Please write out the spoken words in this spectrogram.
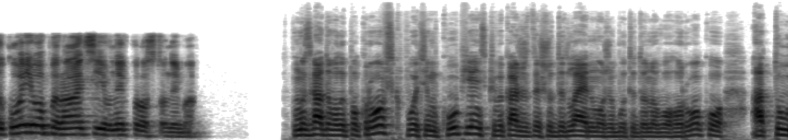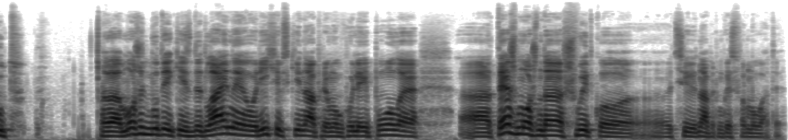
такої операції в них просто нема. Ми згадували Покровськ, потім Куп'янськ. Ви кажете, що дедлайн може бути до Нового року. А тут е, можуть бути якісь дедлайни, Оріхівський напрямок, Гуляйполе. Е, теж можна швидко е, ці напрямки сформувати. Е,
